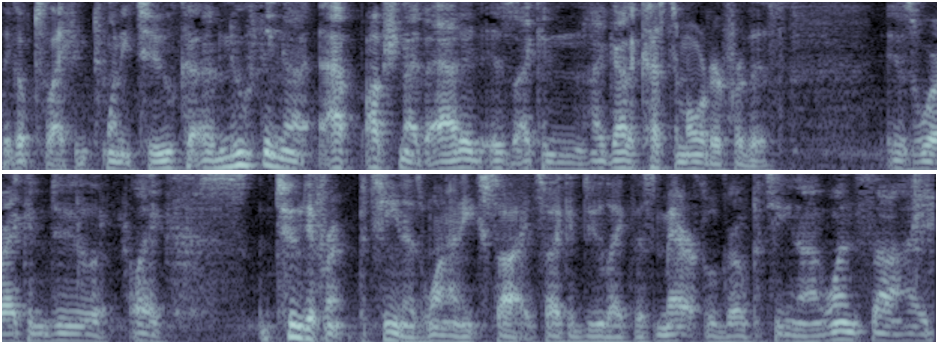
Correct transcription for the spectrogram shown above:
They go up to I think 22. A new thing, uh, option I've added is I can. I got a custom order for this is where I can do like two different patinas, one on each side. So I could do like this Miracle-Gro patina on one side,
